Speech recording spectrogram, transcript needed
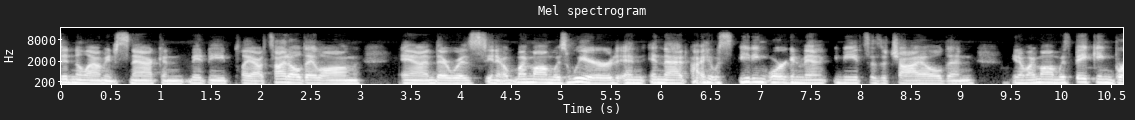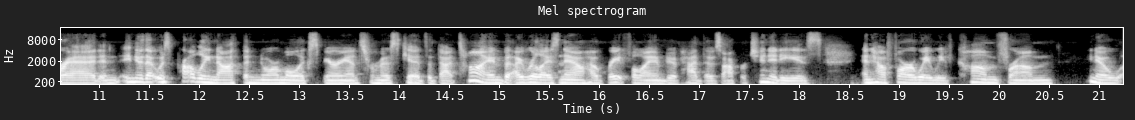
didn't allow me to snack and made me play outside all day long. And there was you know my mom was weird in in that i was eating organ meats as a child and you know my mom was baking bread and you know that was probably not the normal experience for most kids at that time. But i realize now how grateful i am to have had those opportunities and how far away we've come from you know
